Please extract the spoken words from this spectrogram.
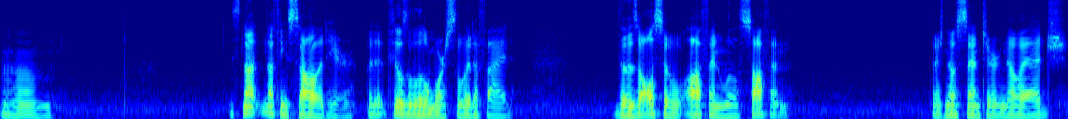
um, it's not nothing solid here, but it feels a little more solidified. Those also often will soften. There's no center, no edge.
